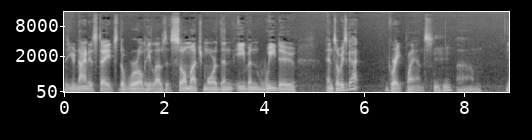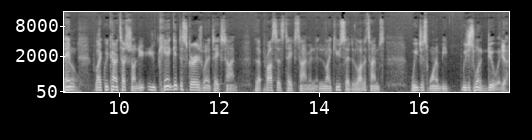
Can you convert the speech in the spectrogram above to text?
the United States, the world. He loves it so much more than even we do, and so he's got great plans. Mhm. Um, and know, like we kind of touched on, you, you can't get discouraged when it takes time. That process takes time, and, and like you said, a lot of times we just want to be, we just want to do it. Yeah.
